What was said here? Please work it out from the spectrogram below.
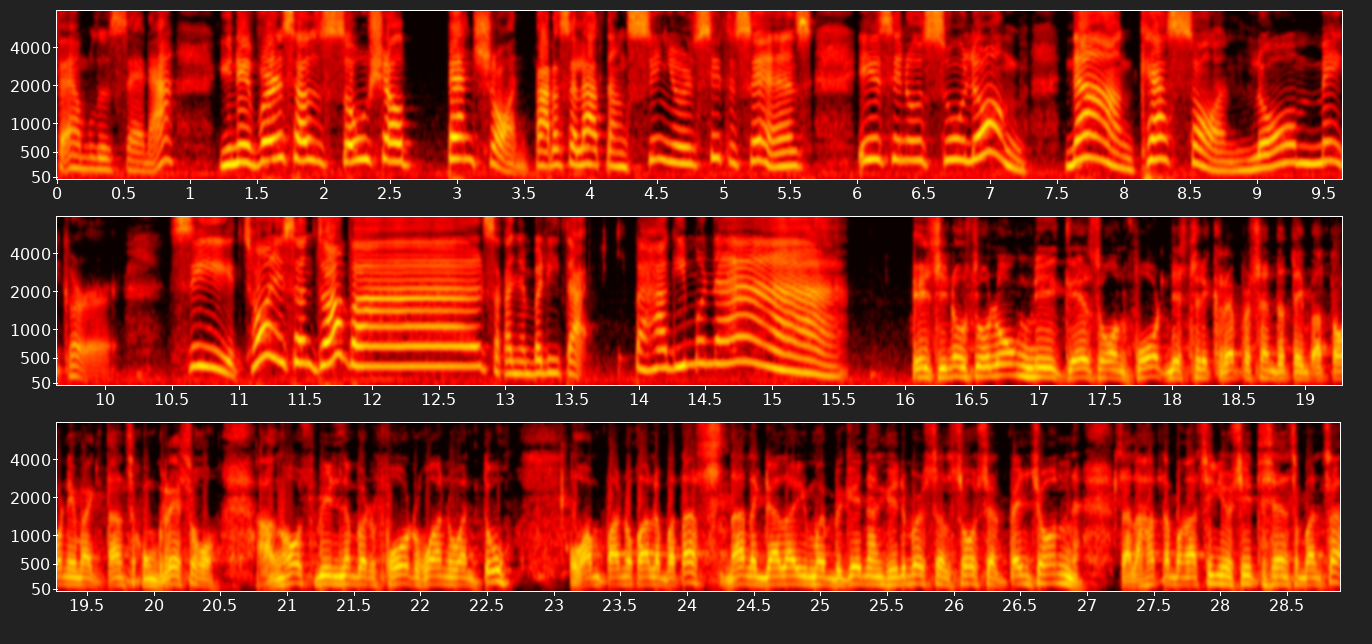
FM Lucena, Universal Social Pension para sa lahat ng senior citizens isinusulong ng Quezon Lawmaker. Si Tony Sandoval sa kanyang balita, ibahagi mo na. Isinusulong ni Quezon 4th District Representative Attorney Mike Tan sa Kongreso ang House Bill number 4112 o ang panukalang batas na naglalayo magbigay ng Universal Social Pension sa lahat ng mga senior citizens sa bansa.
